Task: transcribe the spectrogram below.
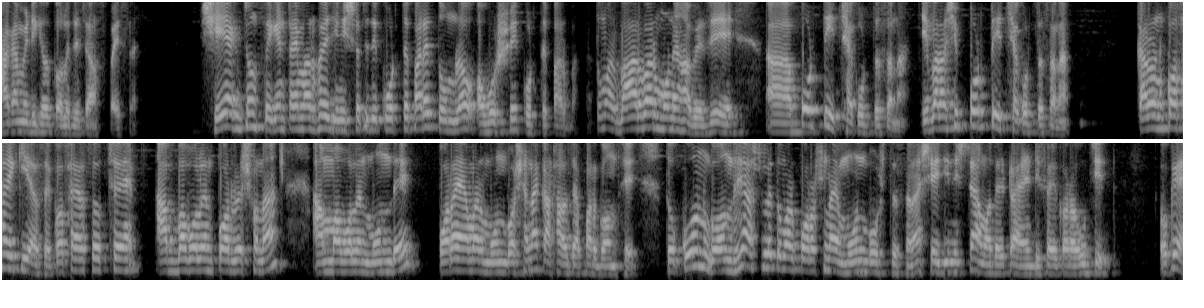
ঢাকা মেডিকেল কলেজে চান্স পাইছে। সে একজন সেকেন্ড টাইমার হয়ে জিনিসটা যদি করতে পারে, তোমরাও অবশ্যই করতে পারবা। তোমার বারবার মনে হবে যে পড়তে ইচ্ছা করতেছে না। এবার আসি পড়তে ইচ্ছা করতেছে না। কারণ কথায় কি আছে? কথায় আছে হচ্ছে, আব্বা বলেন পরে শোনা, আম্মা বলেন মন দে, পড়ায় আমার মন বসে না, কাঁঠাল চাপার গন্ধে। তো কোন গন্ধে আসলে তোমার পড়াশোনায় মন বসতেছে না, সেই জিনিসটা আমাদের একটু আইডেন্টিফাই করা উচিত। ওকে?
